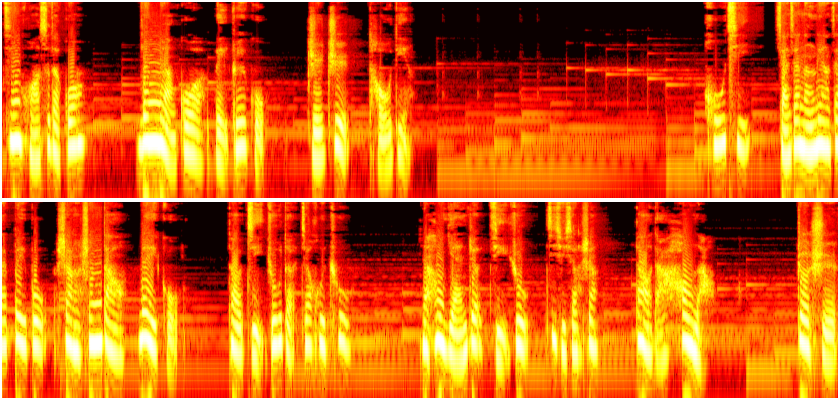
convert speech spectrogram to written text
金黄色的光，温暖过尾椎骨，直至头顶。呼气，想象能量在背部上升到肋骨，到脊柱的交汇处，然后沿着脊柱继续向上，到达后脑。这时，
